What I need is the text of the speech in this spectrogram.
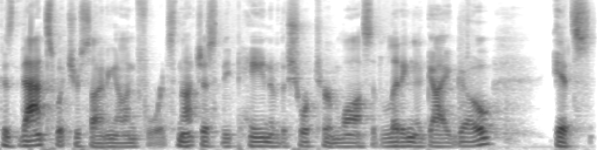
Because that's what you're signing on for. It's not just the pain of the short term loss of letting a guy go. It's,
